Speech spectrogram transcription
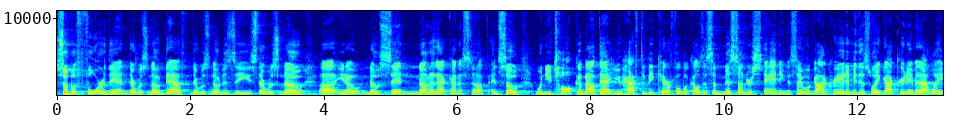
So before then, there was no death, there was no disease, there was no, uh, you know, no sin, none of that kind of stuff. And so when you talk about that, you have to be careful because it's a misunderstanding to say, well, God created me this way, God created me that way.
